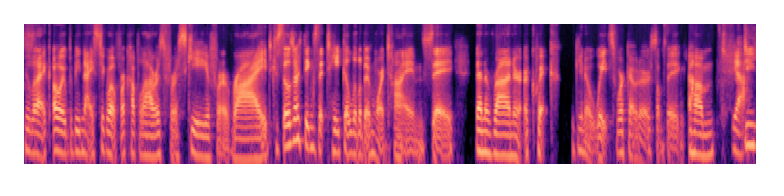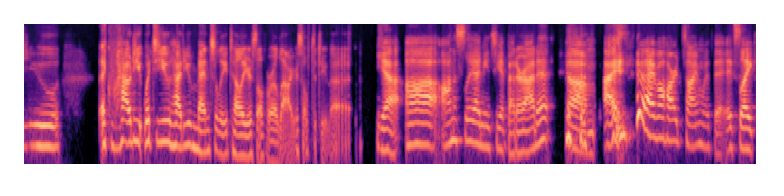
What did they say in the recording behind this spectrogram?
you're like, oh, it would be nice to go out for a couple hours for a ski or for a ride, because those are things that take a little bit more time, say, than a run or a quick, you know, weights workout or something. Um, yeah. Do you, like, how do you, what do you, how do you mentally tell yourself or allow yourself to do that? Yeah. Uh, honestly, I need to get better at it um, I, I have a hard time with it. It's like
